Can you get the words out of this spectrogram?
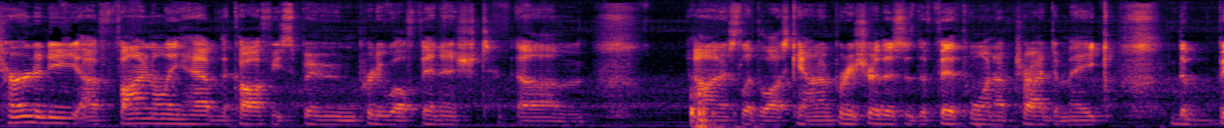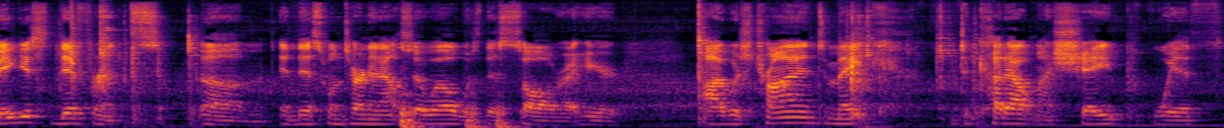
Eternity. I finally have the coffee spoon pretty well finished. Um, I honestly lost count. I'm pretty sure this is the fifth one I've tried to make. The biggest difference um, in this one turning out so well was this saw right here. I was trying to make, to cut out my shape with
